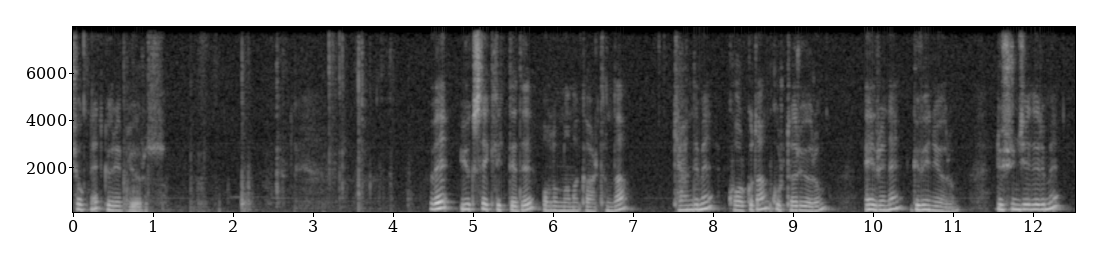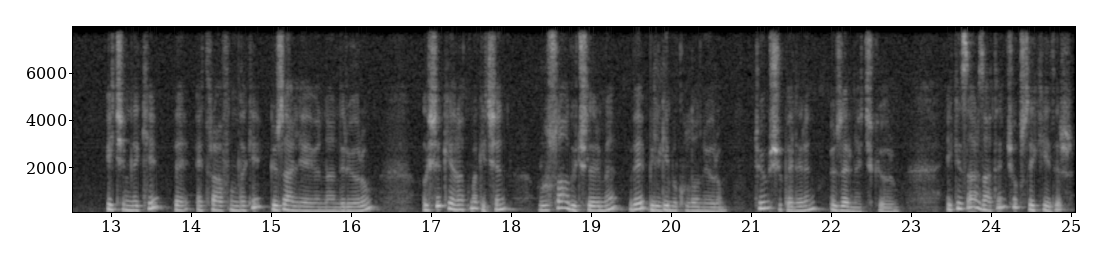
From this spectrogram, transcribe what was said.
çok net görebiliyoruz. Ve yükseklikte de olumlama kartında kendimi korkudan kurtarıyorum, evrene güveniyorum. Düşüncelerimi içimdeki ve etrafımdaki güzelliğe yönlendiriyorum. Işık yaratmak için ruhsal güçlerimi ve bilgimi kullanıyorum. Tüm şüphelerin üzerine çıkıyorum. İkizler zaten çok zekidir.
